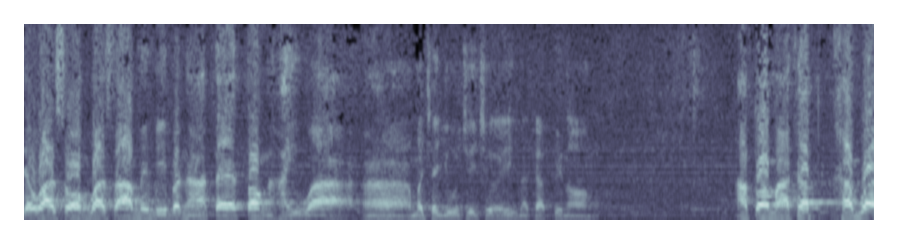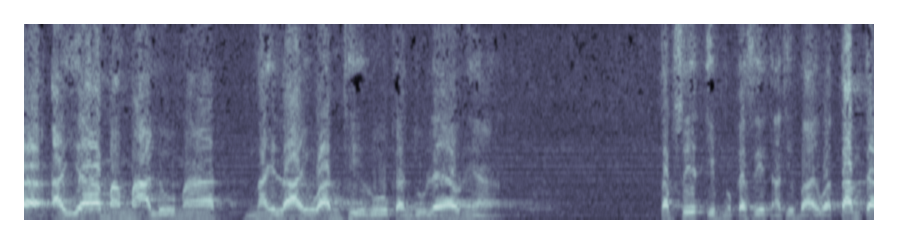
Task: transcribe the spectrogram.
จะว่าสองว่าสามไม่มีปัญหา แต่ต้องให้ว่าอ่าไม่ใช่อยู่เฉยๆนะครับพี่น้องเอาต่อมาครับคำว่าอายามามาลูมาตในหลายวันที่รู้กันอยู่แล้วเนี่ยตับซีดอิบนุกะซีดอธิบายว่าตั้งแต่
